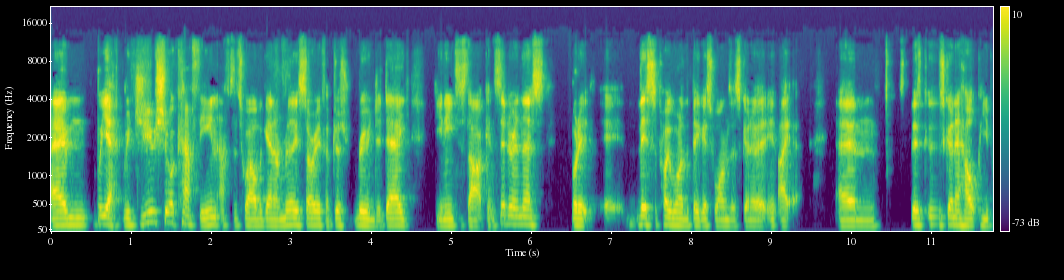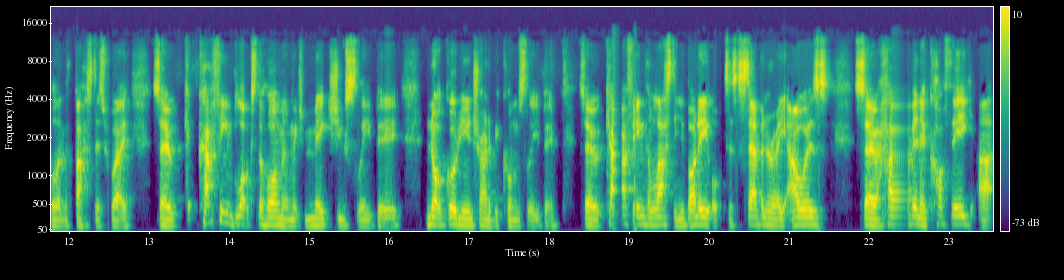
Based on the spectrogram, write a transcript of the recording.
Um, but yeah, reduce your caffeine after 12. Again, I'm really sorry if I've just ruined your day. You need to start considering this, but it, it this is probably one of the biggest ones that's going to um, is going to help people in the fastest way. So c- caffeine blocks the hormone which makes you sleepy. Not good when you're trying to become sleepy. So caffeine can last in your body up to seven or eight hours. So having a coffee at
